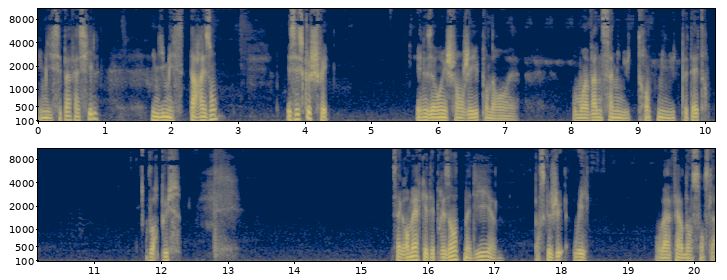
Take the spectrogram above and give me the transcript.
Il me dit c'est pas facile. Il me dit mais t'as raison. Et c'est ce que je fais. Et nous avons échangé pendant euh, au moins 25 minutes, 30 minutes peut-être, voire plus. Sa grand-mère qui était présente m'a dit, euh, parce que je... Oui, on va faire dans ce sens-là.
